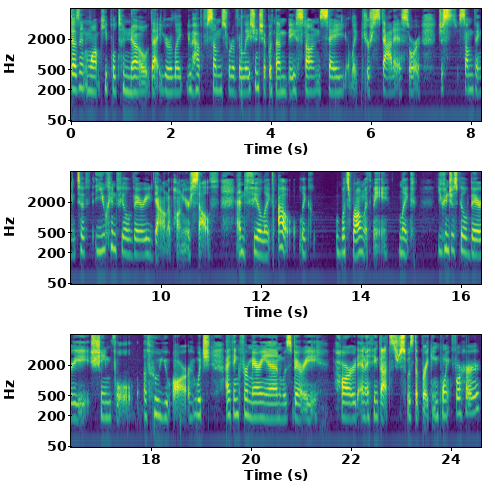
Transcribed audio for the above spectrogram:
doesn't want people to know that you're like you have some sort of relationship with them based on say like your status or just something to you can feel very down upon yourself and feel like oh like what's wrong with me? Like you can just feel very shameful of who you are which i think for marianne was very hard and i think that's just was the breaking point for her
